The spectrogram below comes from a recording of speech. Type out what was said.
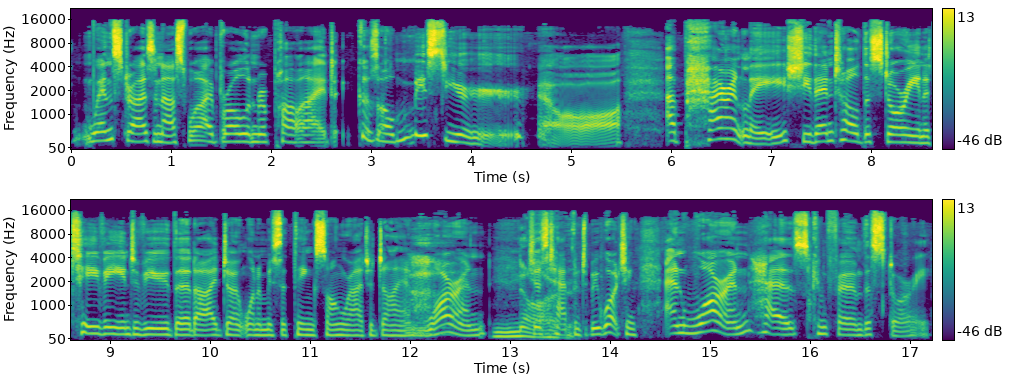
When Streisand asked why, Brolin replied, Because I'll miss you. Aww. Apparently, she then told the story in a TV interview that I Don't Want to Miss a Thing songwriter Diane Warren No. just happened to be watching. And Warren has confirmed the story.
